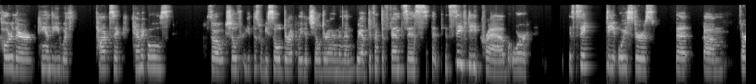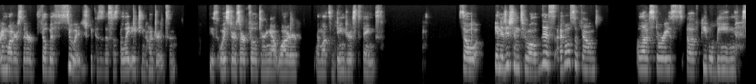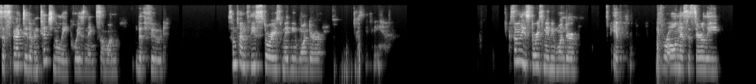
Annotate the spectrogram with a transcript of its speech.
color their candy with toxic chemicals. So children, this would be sold directly to children. And then we have different defenses that it's safe to eat crab or it's safe to eat oysters that um, are in waters that are filled with sewage because this is the late 1800s and these oysters are filtering out water and lots of dangerous things. So in addition to all of this, I've also found a lot of stories of people being suspected of intentionally poisoning someone with food. Sometimes these stories made me wonder, excuse me. Some of these stories made me wonder if these were all necessarily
